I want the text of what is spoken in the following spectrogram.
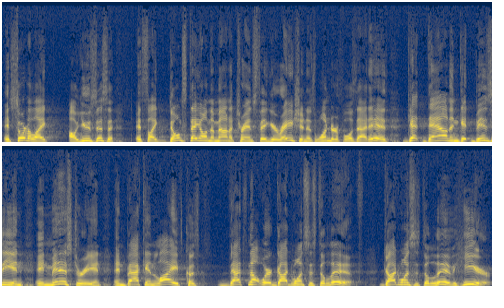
It's sort of like, I'll use this. It's like, don't stay on the Mount of Transfiguration, as wonderful as that is. Get down and get busy in, in ministry and, and back in life, because that's not where God wants us to live. God wants us to live here.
